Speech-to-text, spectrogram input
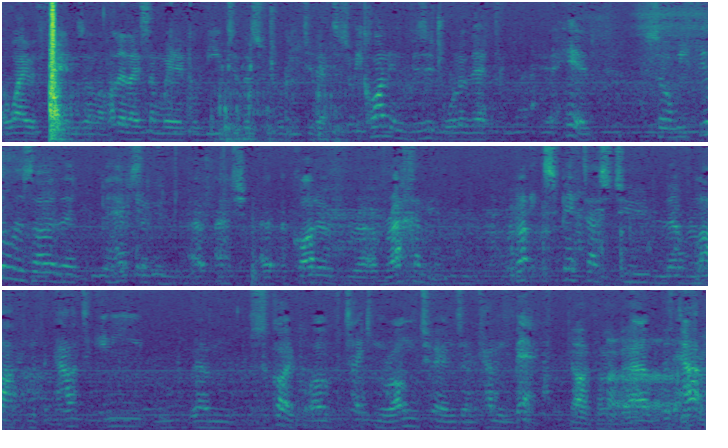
away with friends on a holiday somewhere, it will lead to this, which will lead to that. So we can't envisage all of that ahead. So we feel as though that perhaps a, a, a, a God of, of Rachamim would not expect us to live life without any um, scope of taking wrong turns and coming back. Oh, coming back. Um, without,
